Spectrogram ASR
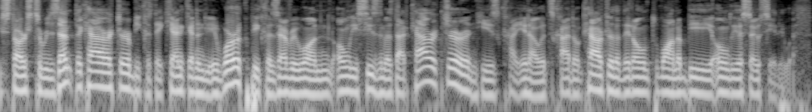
starts to resent the character because they can't get any work because everyone only sees him as that character, and he's you know, it's kind of a character that they don't want to be only associated with.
